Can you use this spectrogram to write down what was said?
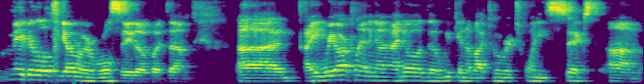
maybe a little too young, or we'll see though. But um, uh, I we are planning on. I know the weekend of October 26th. Um,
